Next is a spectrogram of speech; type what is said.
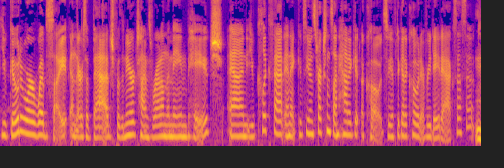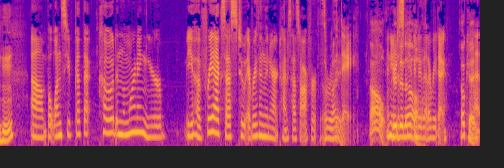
you go to our website and there's a badge for the New York Times right on the main page, and you click that and it gives you instructions on how to get a code. So you have to get a code every day to access it. Mm-hmm. Um, but once you've got that code in the morning, you're you have free access to everything the New York Times has to offer through right. the day. Oh, And you good just to know. you can do that every day. Okay. And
